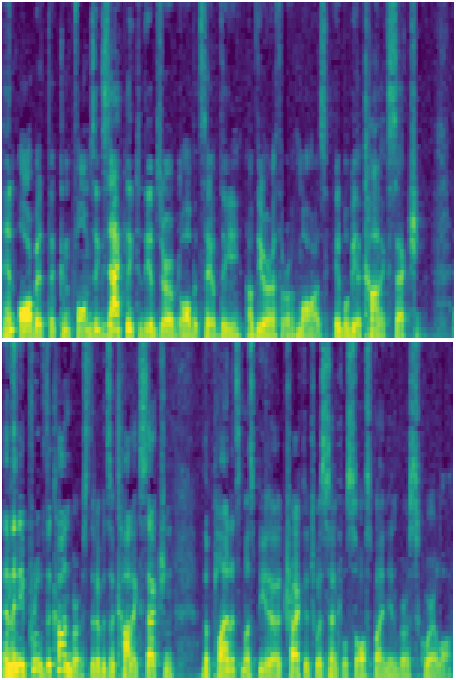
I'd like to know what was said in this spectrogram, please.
an orbit that conforms exactly to the observed orbit, say, of the, of the Earth or of Mars. It will be a conic section. And then he proved the converse, that if it's a conic section, the planets must be attracted to a central source by an inverse square law.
